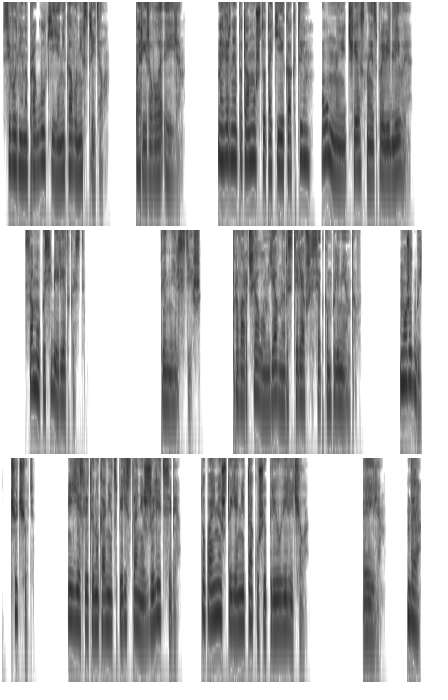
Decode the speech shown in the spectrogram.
«Сегодня на прогулке я никого не встретила», — парировала Эйлин. «Наверное, потому что такие, как ты, умные, честные, справедливые. Само по себе редкость». «Ты мне льстишь», — проворчал он, явно растерявшись от комплиментов. «Может быть, чуть-чуть. И если ты, наконец, перестанешь жалеть себя, то поймешь, что я не так уж и преувеличила». «Эйлин». «Да»,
